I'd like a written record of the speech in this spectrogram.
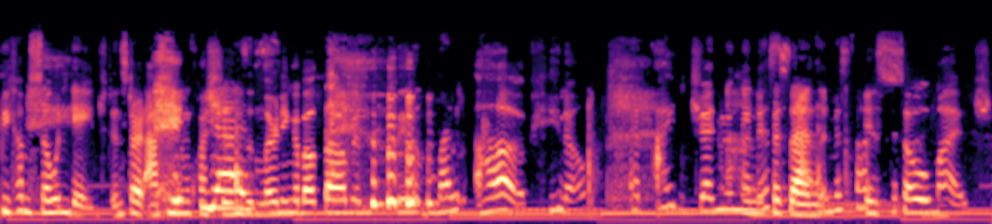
become so engaged and start asking them questions yes. and learning about them and they light up, you know? And I genuinely 100%. miss that. I miss that is... so much.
